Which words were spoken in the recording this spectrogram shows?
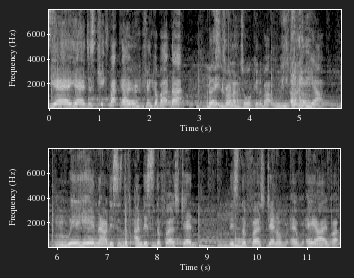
Yeah, yeah. Just kick back now. You think about that. Blade this is what Runner. I'm talking about. We are here. We're here now. This is the and this is the first gen. This is the first gen of, of AI. But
